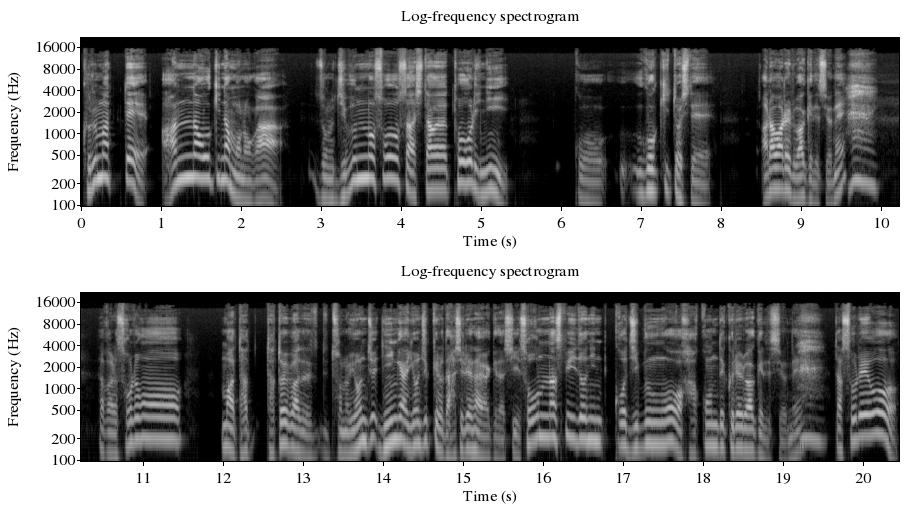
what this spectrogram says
車ってあんな大きなものがその自分の操作した通りにこう動きとして現れるわけですよね。はい、だからそのまあ、例えばその40人間は40キロで走れないわけだしそんなスピードにこう自分を運んでくれるわけですよね。だそれを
